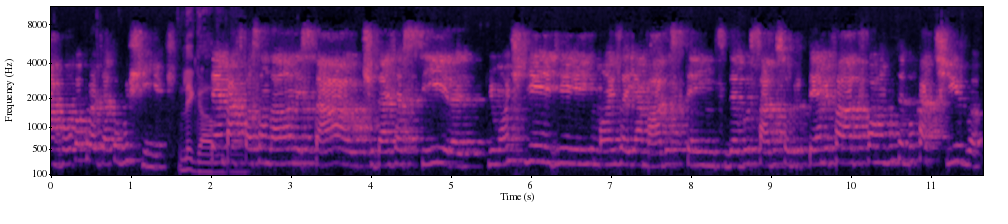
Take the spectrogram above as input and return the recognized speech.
arroba Projeto Agostinhas. Legal. Tem a participação da Ana Stout, da Jacira, de um monte de, de irmãs aí amadas que têm se debruçado sobre o tema e falado de forma muito educativa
